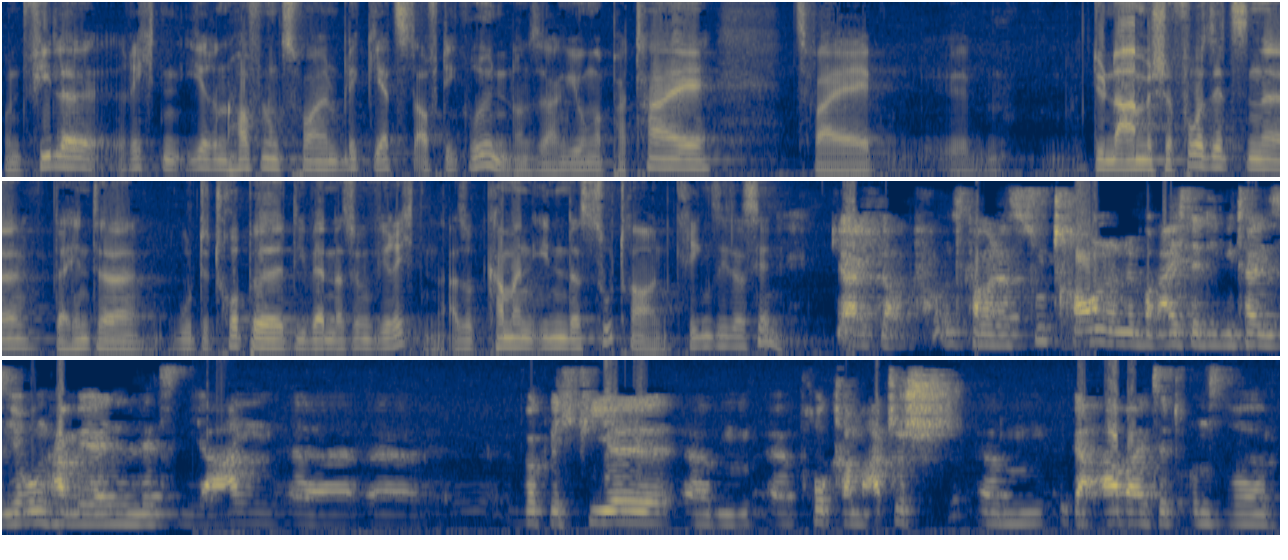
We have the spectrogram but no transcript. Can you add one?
Und viele richten ihren hoffnungsvollen Blick jetzt auf die Grünen und sagen, junge Partei, zwei äh, dynamische Vorsitzende, dahinter gute Truppe, die werden das irgendwie richten. Also kann man ihnen das zutrauen? Kriegen sie das hin? Ja, ich glaube, uns kann man das zutrauen. Und im Bereich der Digitalisierung haben wir in den letzten Jahren äh, äh wirklich viel ähm, äh, programmatisch ähm, gearbeitet. Unsere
